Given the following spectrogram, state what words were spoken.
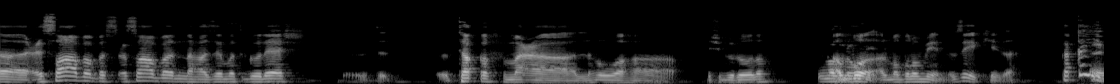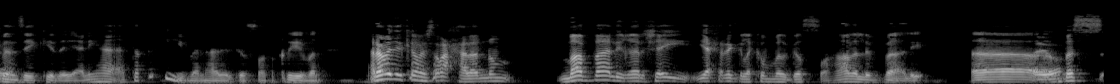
آه عصابة بس عصابة إنها زي ما تقول إيش تقف مع اللي هو ها- إيش يقولوا له؟ المظلومين. المظلومين زي كذا. تقريبا أيوه. زي كذا يعني. ها تقريبا هذه القصة تقريبا. أنا ما أدري كيف اشرحها لأنه ما ببالي غير شيء يحرق لك أم القصة. هذا اللي ببالي. آه أيوه. بس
